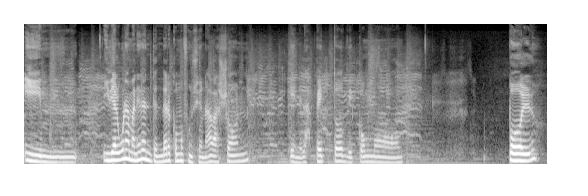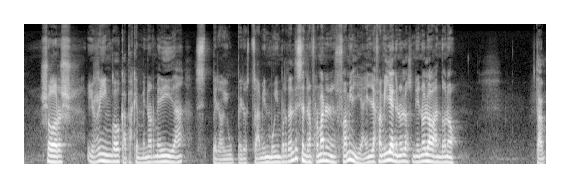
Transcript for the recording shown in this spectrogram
Y, mm, y de alguna manera entender cómo funcionaba John en el aspecto de cómo Paul, George y Ringo, capaz que en menor medida, pero, pero también muy importante, se transformaron en su familia, en la familia que no, los, que no lo abandonó, Tam-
